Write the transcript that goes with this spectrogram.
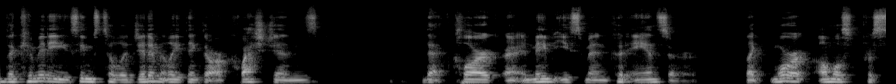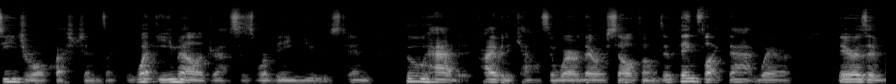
the committee seems to legitimately think there are questions that Clark uh, and maybe Eastman could answer, like more almost procedural questions, like what email addresses were being used and who had private accounts and where there were cell phones and things like that, where there is a,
